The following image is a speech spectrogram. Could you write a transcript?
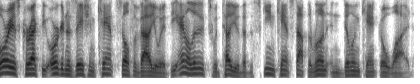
Corey is correct. The organization can't self evaluate. The analytics would tell you that the scheme can't stop the run and Dillon can't go wide.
